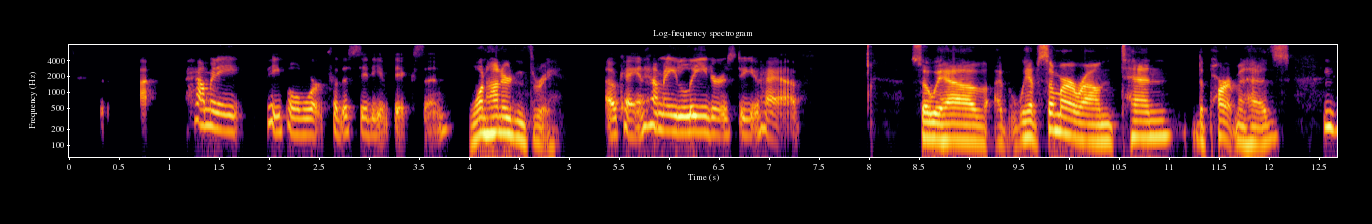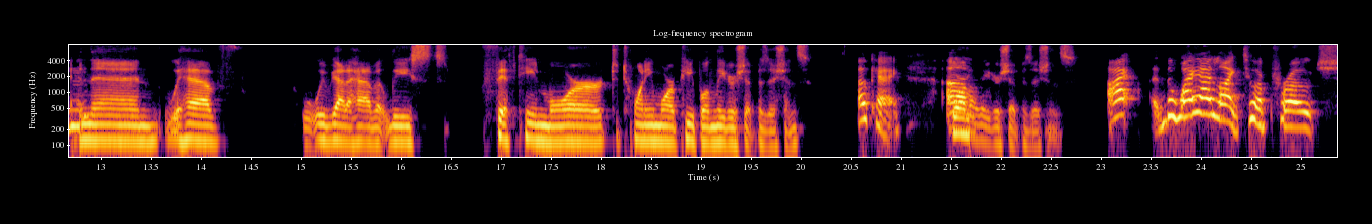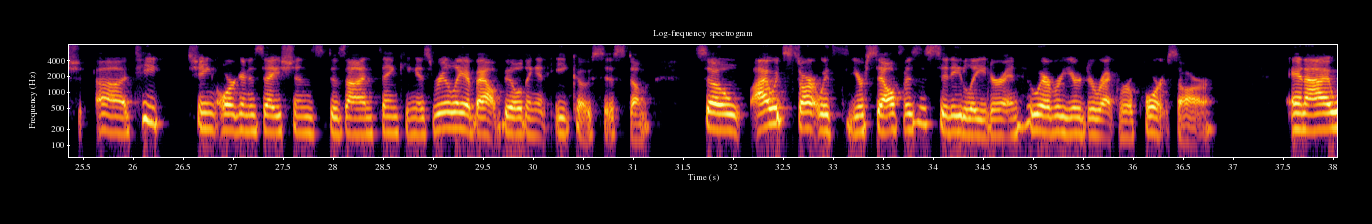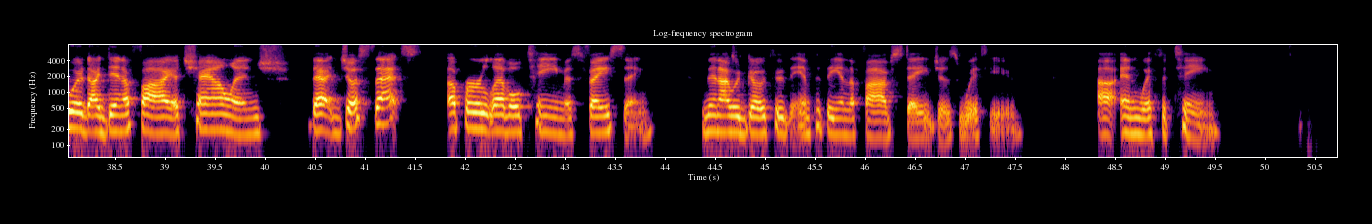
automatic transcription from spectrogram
how many people work for the city of dixon? 103 okay and how many leaders do you have so we have we have somewhere around 10 department heads mm-hmm. and then we have we've got to have at least 15 more to 20 more people in leadership positions. Okay. Formal um, leadership positions. I the way I like to approach uh, teaching organizations design thinking is really about building an ecosystem. So I would start with yourself as a city leader and whoever your direct reports are. And I would identify a challenge that just that upper level team is facing then I would go through the empathy in the five stages with you uh, and with the team.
